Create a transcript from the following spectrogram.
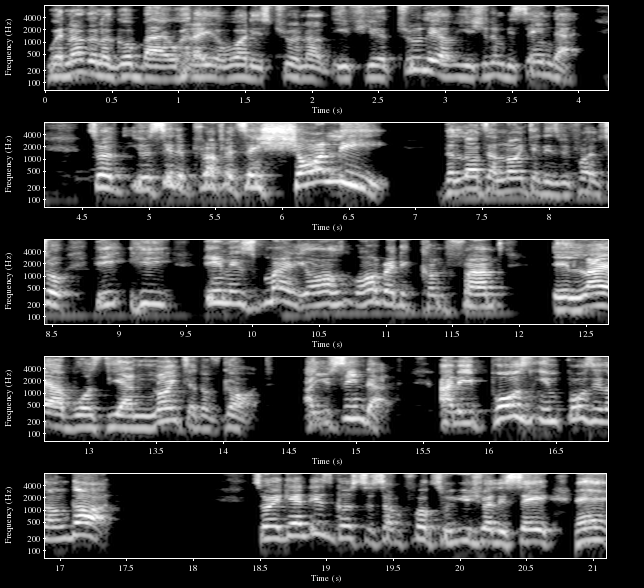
we're not going to go by whether your word is true or not. If you're truly of, you shouldn't be saying that. So you see the prophet saying, "Surely the Lord's anointed is before him." So he he in his mind he already confirmed Eliab was the anointed of God. Are you seeing that? And he posed imposed it on God. So again, this goes to some folks who usually say, eh,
